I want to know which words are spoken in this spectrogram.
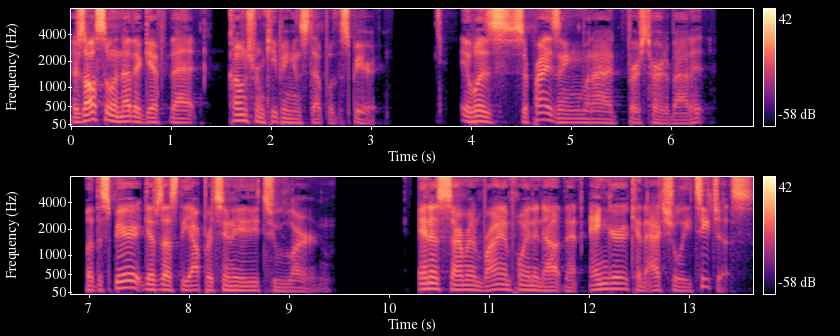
There's also another gift that comes from keeping in step with the Spirit. It was surprising when I first heard about it, but the Spirit gives us the opportunity to learn. In his sermon, Brian pointed out that anger can actually teach us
